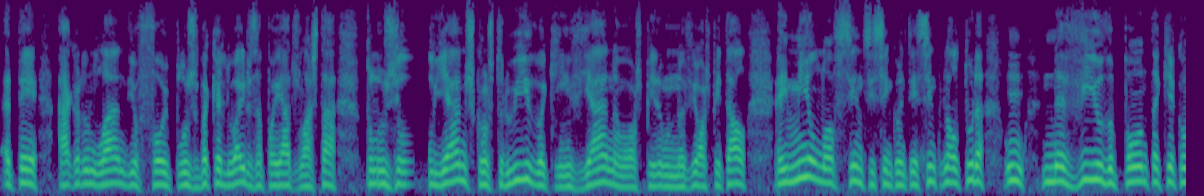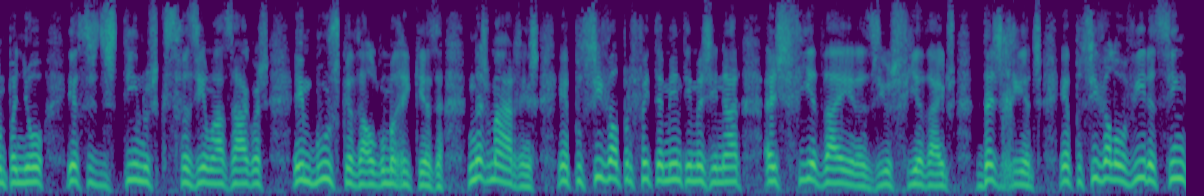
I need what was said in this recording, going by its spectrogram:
até à Groenlândia, foi pelos bacalhoeiros apoiados, lá está, pelos gilianos, construído aqui em Viana, um navio hospital, em 1955, na altura um navio de ponta que acompanhou esses destinos que se faziam às águas em busca busca de alguma riqueza. Nas margens é possível perfeitamente imaginar as fiadeiras e os fiadeiros das redes. É possível ouvir assim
